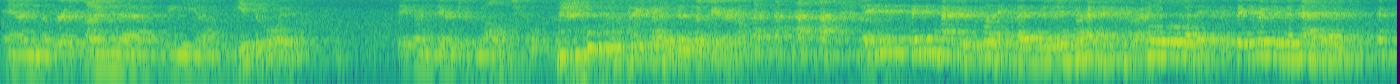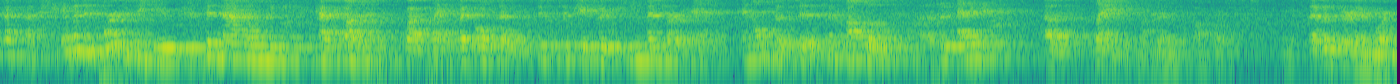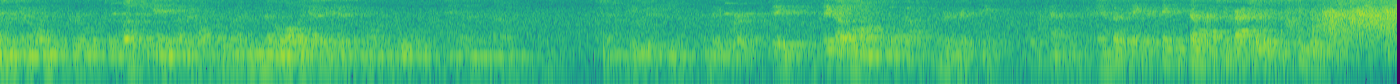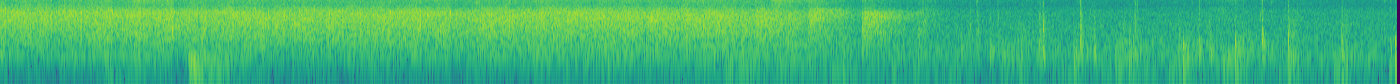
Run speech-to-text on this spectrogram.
And the first time that we uh, beat the boys, they weren't there to acknowledge. they kind of disappeared on us. They So, didn't, they didn't have your clinics, I understand you had little clinics, they clearly didn't have those. It was important to you to not only have fun while playing, but also to, to be a good team member and, and also to, to follow uh, the etiquette of playing on the golf course. yes, that was very important to me. I wanted the girls to love the game, but I also wanted to know all the etiquette and all the rules and um, and be a good team. And they were. They, they got along so well. They were a great team. Fantastic. And Coach Aguer, thank you so much, congratulations to you.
